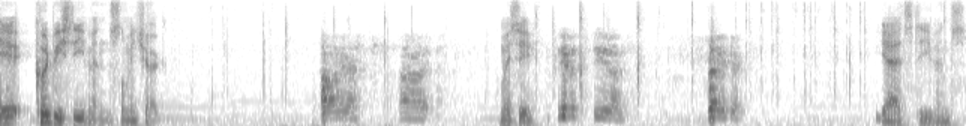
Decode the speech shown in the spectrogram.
It could be Steven's. Let me check. Oh, here. Alright. Let me see. Steven Stevens. Right here. Yeah, it's Steven's.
